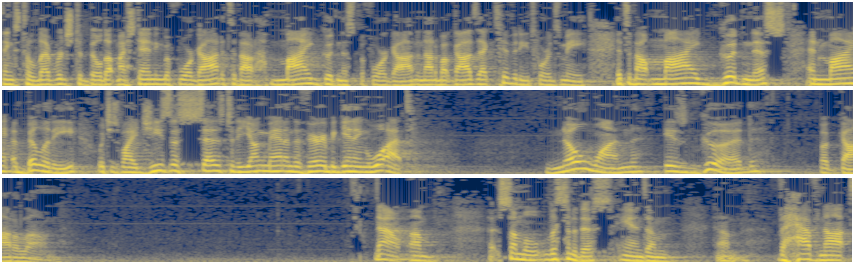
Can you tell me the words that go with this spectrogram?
things to leverage to build up my standing before God, it's about my goodness before God and not about God's activity towards me. It's about my goodness and my ability, which is why Jesus says to the young man in the very beginning, What? No one is good but God alone. Now, um, some will listen to this and um, um, the have nots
